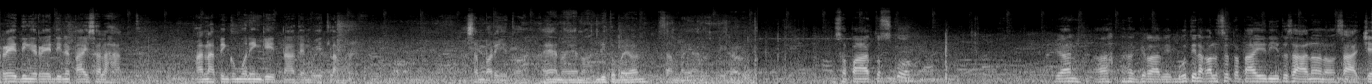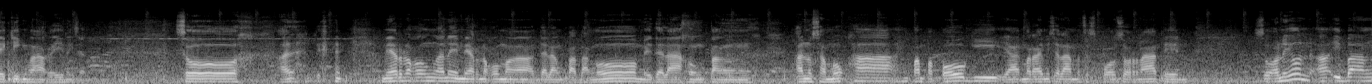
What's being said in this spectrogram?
ready ready na tayo sa lahat. Hanapin ko muna yung gate natin, wait lang ha. Saan ba rito? Ayan ayan o. Dito ba yun? Saan ba yan? Yung sapatos ko. Yan, ah, grabe. Buti nakalusot na tayo dito sa ano no, sa checking mga kainags. So, ah, meron akong ano eh, meron akong mga dalang pabango, may dala akong pang ano sa mukha, pampapogi. Yan, maraming salamat sa sponsor natin. So ano 'yun, ah, iba ang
